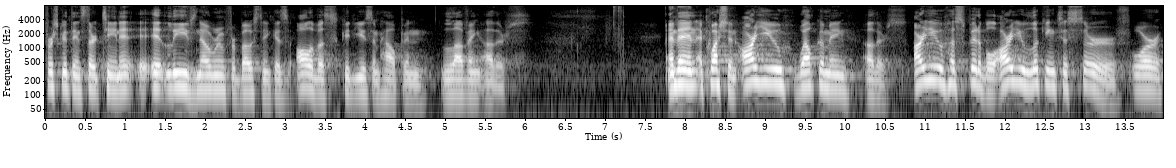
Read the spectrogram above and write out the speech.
1 Corinthians 13, it, it leaves no room for boasting because all of us could use some help in loving others. And then a question Are you welcoming others? Are you hospitable? Are you looking to serve? Or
